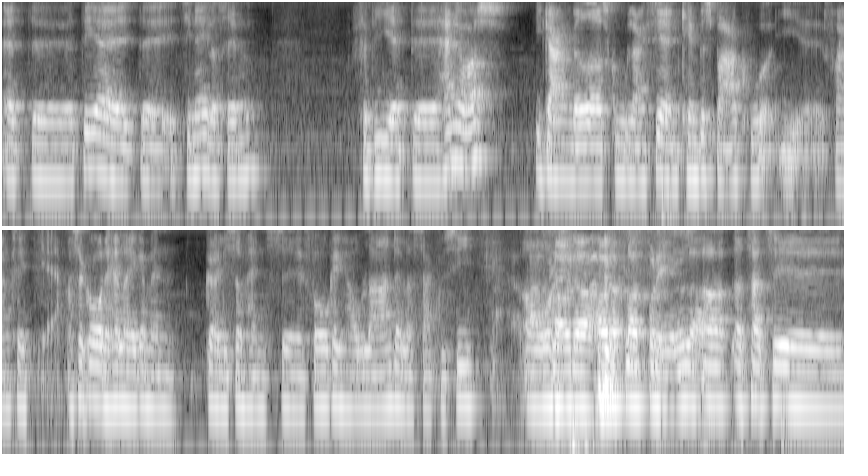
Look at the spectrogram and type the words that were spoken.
at øh, det er et, øh, et signal at sende. Fordi at øh, han er jo også i gang med at skulle lancere en kæmpe sparekur i øh, Frankrig. Ja. Og så går det heller ikke, at man gør ligesom hans øh, forgænger Hollande eller Sarkozy, Og og, flot og, højt og flot på det hele. Og, og, og tager til, øh,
